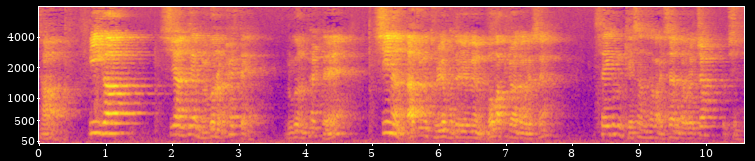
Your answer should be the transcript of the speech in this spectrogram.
자 B가 C한테 물건을 팔 때 물건을 팔 때 C는 나중에 돌려받으려면 뭐가 필요하다고 그랬어요? 세금 계산서가 있어야 한다고 그랬죠? 그렇지.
